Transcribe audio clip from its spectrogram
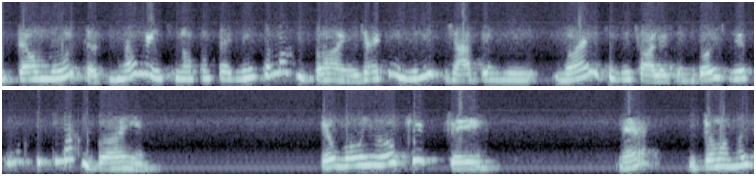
Então, muitas realmente não conseguem tomar banho. Já atendi, já atendi mãe que disse, olha, tem dois dias que não consigo tomar banho. Eu vou enlouquecer, né? Então, uma mãe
